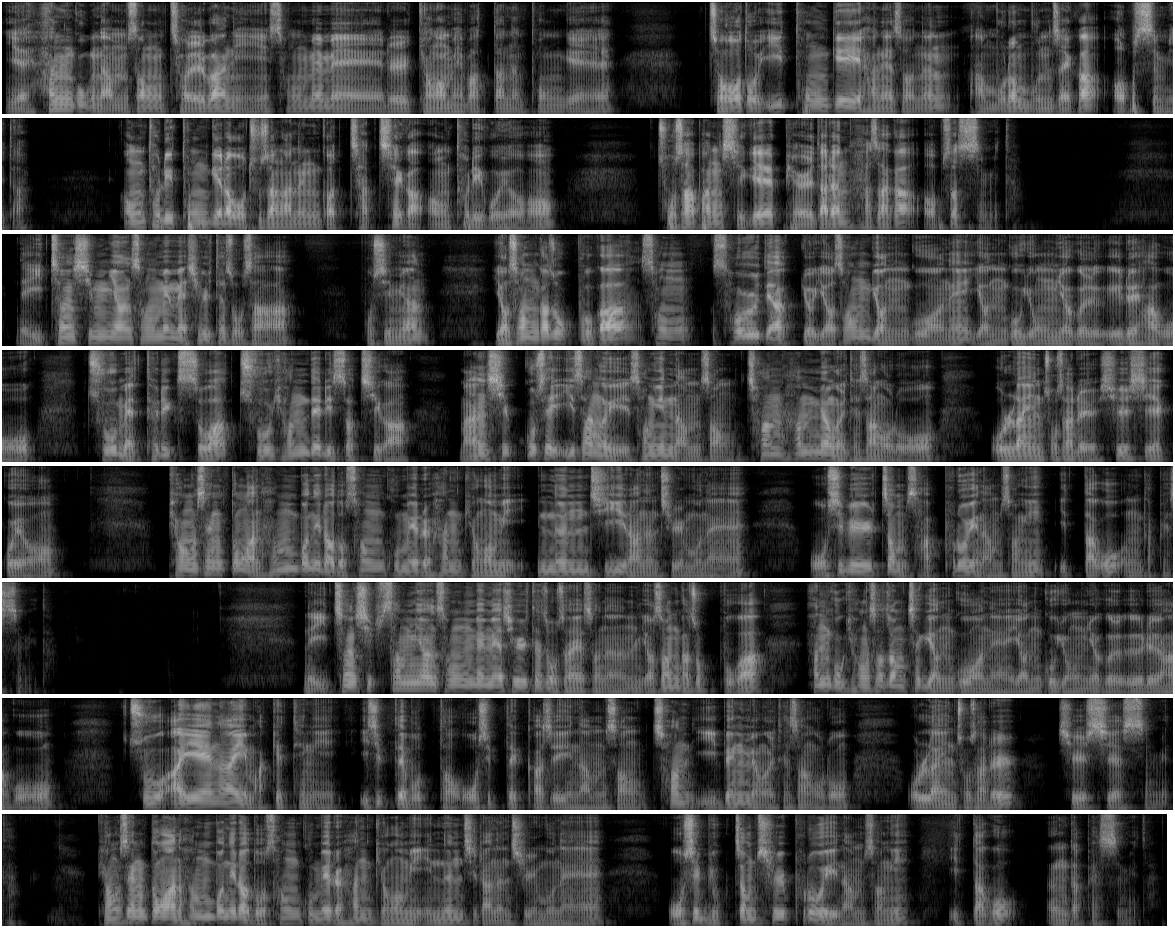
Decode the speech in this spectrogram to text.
예, 한국 남성 절반이 성매매를 경험해봤다는 통계에 적어도 이 통계에 한해서는 아무런 문제가 없습니다. 엉터리 통계라고 주장하는 것 자체가 엉터리고요. 조사 방식에 별다른 하자가 없었습니다. 네, 2010년 성매매 실태 조사 보시면 여성가족부가 성, 서울대학교 여성연구원의 연구 용역을 의뢰하고 주 매트릭스와 주 현대리서치가 만 19세 이상의 성인 남성 1,001명을 대상으로 온라인 조사를 실시했고요. 평생 동안 한 번이라도 성구매를 한 경험이 있는지라는 질문에 51.4%의 남성이 있다고 응답했습니다. 네, 2013년 성매매 실태 조사에서는 여성가족부가 한국형사정책연구원에 연구 용역을 의뢰하고 주 INI 마케팅이 20대부터 50대까지의 남성 1,200명을 대상으로 온라인 조사를 실시했습니다. 평생 동안 한 번이라도 성구매를 한 경험이 있는지라는 질문에 56.7%의 남성이 있다고 응답했습니다.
